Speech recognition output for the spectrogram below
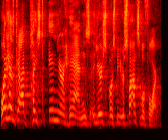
What has God placed in your hands that you're supposed to be responsible for?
